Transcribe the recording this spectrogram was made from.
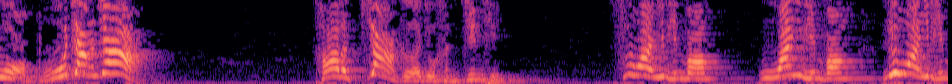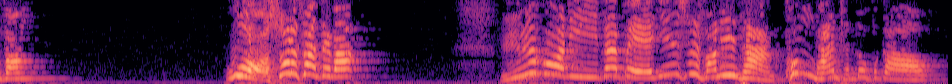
我不降价，它的价格就很坚挺，四万一平方，五万一平方，六万一平方，我说了算，对吧？如果你在北京市房地产控盘程度不高，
